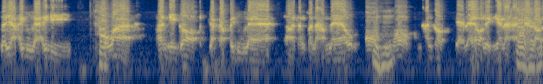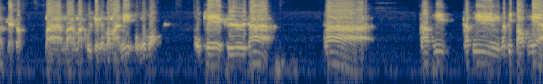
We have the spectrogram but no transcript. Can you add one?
และอยากให้ดูแลให้ดีคเพรับราะว่าท่านเองก็จะกลับไปดูแลอ่าทางสนามแล้วพ่ออือฮึคุณพ่อของท่านก็แก่แล้วอะไรเงี้ยนะฮะอ่าแกฮะก็แกก็มามามาคุยกันประมาณนี้ผมก็บอก โอเค คือถ้าถ้าถ้าพี่ถ้าพี่ถ้าพี่ต๊อปเนี่ย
